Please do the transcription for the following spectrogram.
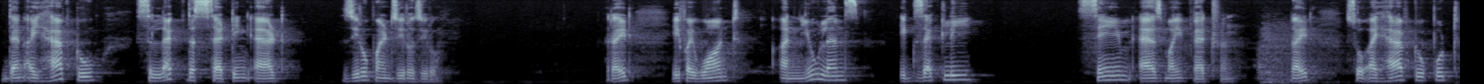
then I have to select the setting at 0.00 right? If I want a new lens exactly same as my pattern right? So I have to put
